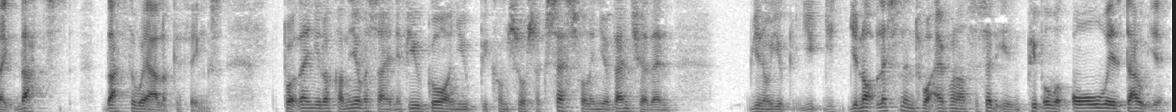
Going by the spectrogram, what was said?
Like that's that's the way I look at things. But then you look on the other side, and if you go and you become so successful in your venture, then you know you you you're not listening to what everyone else has said to you. People will always doubt you,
